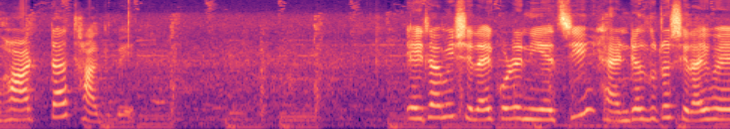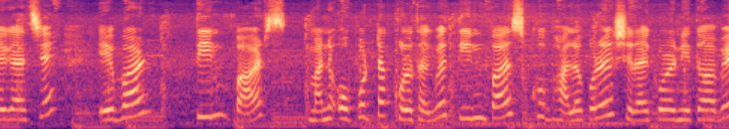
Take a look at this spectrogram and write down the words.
ভারটা থাকবে। এইটা আমি সেলাই করে নিয়েছি, হ্যান্ডেল দুটো সেলাই হয়ে গেছে। এবার তিন পার্স মানে ওপরটা খোলা থাকবে, তিন পার্স খুব ভালো করে সেলাই করে নিতে হবে।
